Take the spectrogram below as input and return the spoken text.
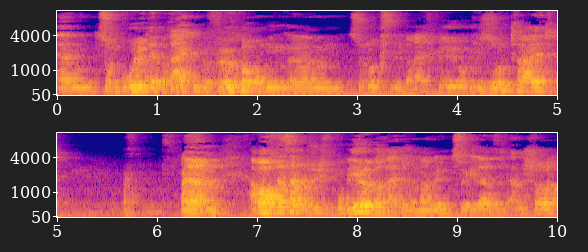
ähm, zum Wohle der breiten Bevölkerung ähm, zu nutzen im Bereich Bildung, Gesundheit. Ähm, aber auch das hat natürlich Probleme bereitet, wenn man Venezuela sich anschaut.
